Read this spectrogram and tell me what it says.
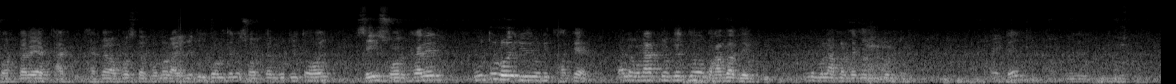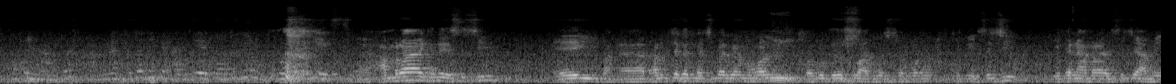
সরকারে থাক- অবস্থা, কোনো রাজনৈতিক দল থেকে সরকার গঠিত হয়, সেই সরকারের পুতুল হয়ে যদি উনি থাকেন, তাহলে ওনার চোখে তো ধাঁধা দেখবি। বলে, আমার কাছে রিপোর্ট এটাই আপনার নামটা আপনার কোথা থেকে আজকে কতজন কোথা থেকে এসেছেন হ্যাঁ, আমরা এখানে এসেছি এই ভারত জাগাত মাছিপারগার মহল সর্ববৃহৎ আদিবাসী সংগঠন থেকে এসেছি। এখানে আমরা এসেছি, আমি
